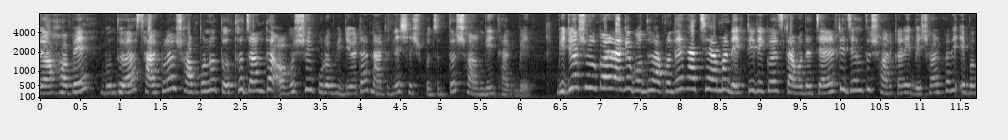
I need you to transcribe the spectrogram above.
দেওয়া হবে। বন্ধুরা সার্কুলার সম্পূর্ণ তথ্য জানতে অবশ্যই পুরো ভিডিওটা নাটিনে শেষ পর্যন্ত সঙ্গেই থাকবেন। ভিডিও শুরু করার আগে বন্ধুরা, আপনাদের কাছে আমার একটি রিকোয়েস্ট আমাদের চ্যানেলটি যেহেতু সরকারি, বেসরকারি এবং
